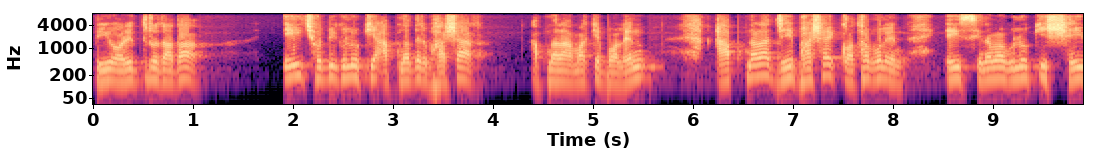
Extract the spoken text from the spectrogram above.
প্রিয় অরিত্র দাদা, এই ছবিগুলো কি আপনাদের ভাষার? আপনারা আমাকে বলেন। আপনারা যে ভাষায় কথা বলেন, এই সিনেমাগুলো কি সেই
